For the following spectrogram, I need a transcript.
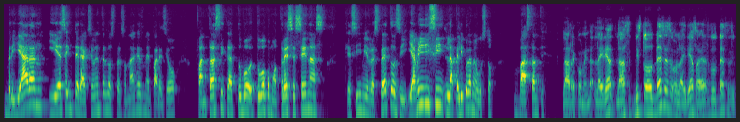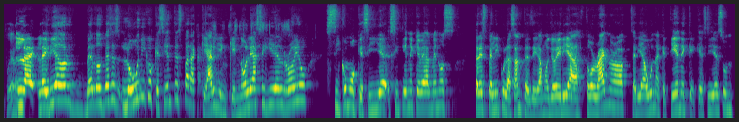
brillaran y esa interacción entre los personajes me pareció fantástica, tuvo, tuvo como tres escenas que sí, mis respetos, y, y a mí sí, la película me gustó bastante. ¿La, recomenda ¿La, iría- ¿La has visto dos veces o la irías a ver dos veces si pudieras? La, la iría a ver dos veces. Lo único que siento es para que alguien que no le ha seguido el rollo, sí como que sí, sí tiene que ver al menos tres películas antes. Digamos, yo diría Thor Ragnarok sería una que tiene, que, que sí es un,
